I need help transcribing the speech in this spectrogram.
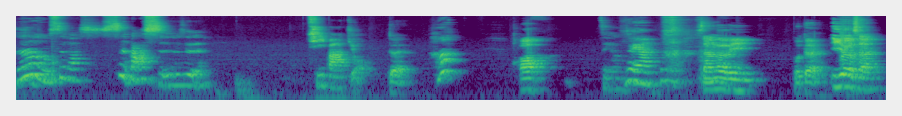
可是为什么四八四八十是不是？七八九，对。哈？哦。怎样？对呀。三二一，不对。一二三，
